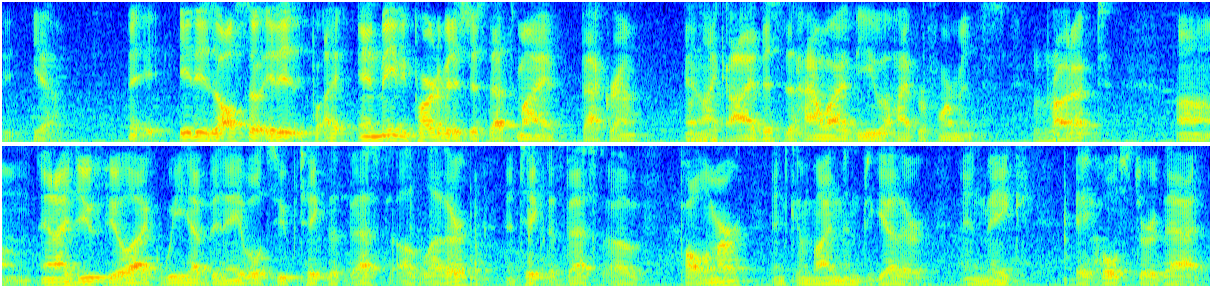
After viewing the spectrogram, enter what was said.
the- yeah, it, it is also it is, and maybe part of it is just that's my background. And like I this is how I view a high performance product. Um, and I do feel like we have been able to take the best of leather and take the best of polymer and combine them together and make a holster that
